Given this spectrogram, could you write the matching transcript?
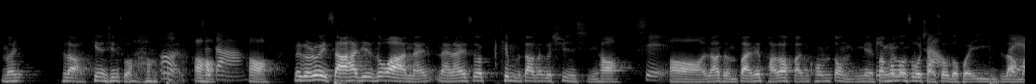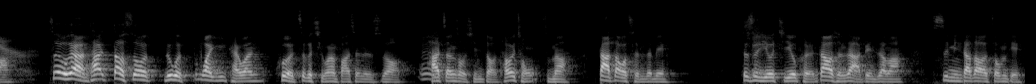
你们知道，听得清楚哈。嗯，哦知道啊，哦，那个瑞莎她今天说哇，奶奶奶说听不到那个讯息哈。是，哦，然后怎么办？就跑到防空洞里面，防空洞是我小时候的回忆，你知道吗？所以我跟你讲，他到时候如果万一台湾会有这个情况发生的时候，嗯他斩首行动，他会从什么样大道城这边，这是是有极有可能。大道城在哪边？你知道吗？市民大道的终点，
